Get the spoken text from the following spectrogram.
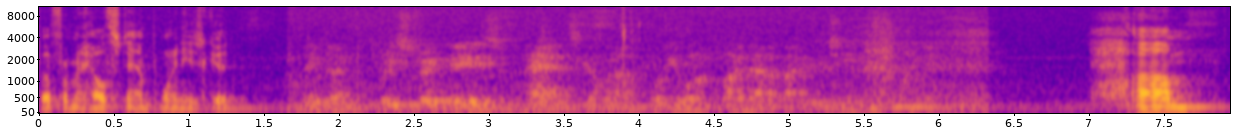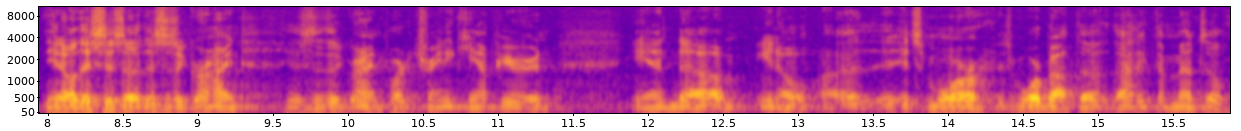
but from a health standpoint, he's good. Hey Doug, three straight days of pads coming up. What do you want to find out about your team on Monday? Um, you know, this is a this is a grind. This is the grind part of training camp here, and and um, you know, uh, it's more it's more about the I think the mental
